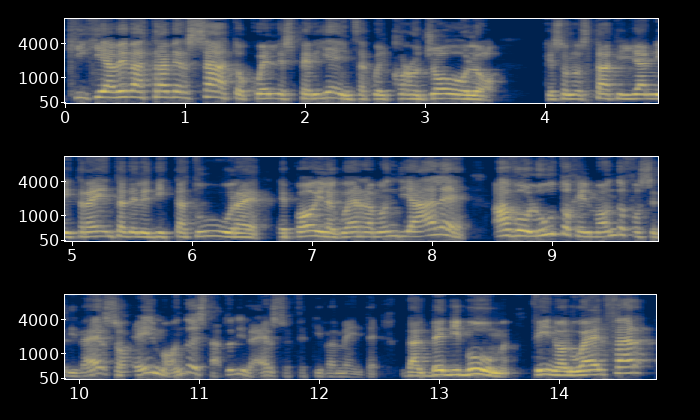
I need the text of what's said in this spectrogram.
chi, chi aveva attraversato quell'esperienza, quel crogiolo, che sono stati gli anni 30 delle dittature e poi la guerra mondiale, ha voluto che il mondo fosse diverso e il mondo è stato diverso effettivamente, dal baby boom fino al welfare,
